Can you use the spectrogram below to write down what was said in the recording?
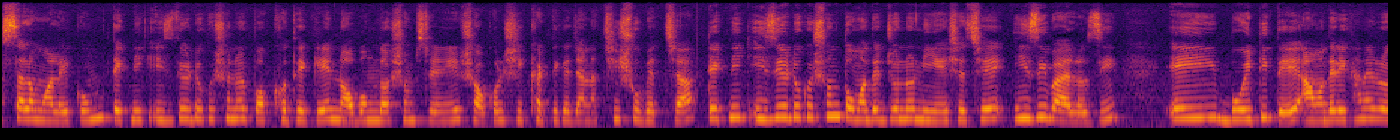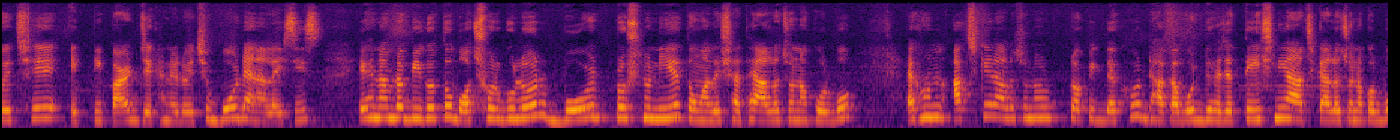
আসসালামু আলাইকুম। টেকনিক ইজি এডুকেশনের পক্ষ থেকে নবম, দশম শ্রেণির সকল শিক্ষার্থীকে জানাচ্ছি শুভেচ্ছা। টেকনিক ইজি এডুকেশন তোমাদের জন্য নিয়ে এসেছে ইজি বায়োলজি। এই বইটিতে আমাদের এখানে রয়েছে একটি পার্ট যেখানে রয়েছে বোর্ড অ্যানালাইসিস। এখানে আমরা বিগত বছরগুলোর বোর্ড প্রশ্ন নিয়ে তোমাদের সাথে আলোচনা করব। এখন আজকের আলোচনার টপিক দেখো, ঢাকা বোর্ড দু হাজার তেইশ নিয়ে আজকে আলোচনা করব।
